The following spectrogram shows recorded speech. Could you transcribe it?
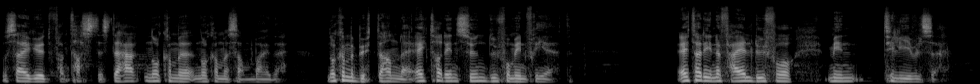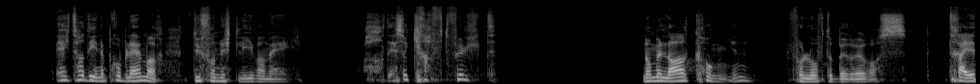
så sier Gud fantastisk, her, nå, kan vi, nå, kan vi, samarbeide. Nå kan vi byttehandle. Jeg tar din synd, du får min frihet. Jeg tar dine feil, du får min tilgivelse. Jeg tar dine problemer, du får nytt liv av meg. Åh, det er så kraftfullt når vi lar kongen få lov til å berøre oss tredje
